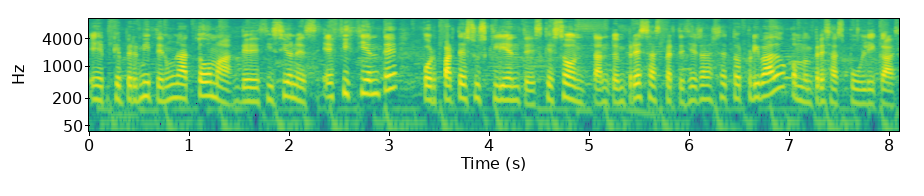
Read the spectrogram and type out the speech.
eh, que permiten una toma de decisiones eficiente por parte de sus clientes, que son tanto empresas pertenecientes al sector privado como empresas públicas.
